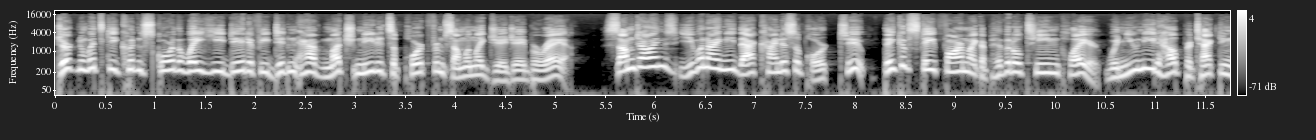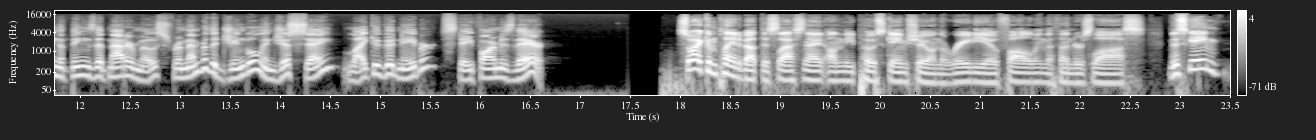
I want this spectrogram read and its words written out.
Dirk Nowitzki couldn't score the way he did if he didn't have much needed support from someone like JJ Barea. Sometimes you and I need that kind of support too. Think of State Farm like a pivotal team player. When you need help protecting the things that matter most, remember the jingle and just say, like a good neighbor, State Farm is there. So I complained about this last night on the post game show on the radio following the Thunder's loss. This game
